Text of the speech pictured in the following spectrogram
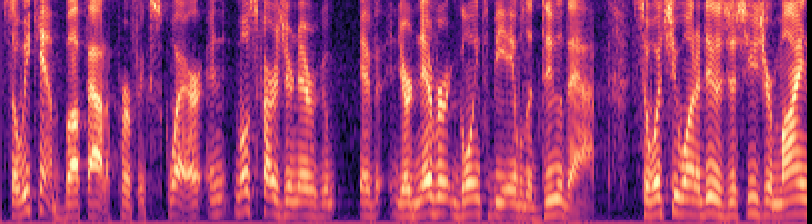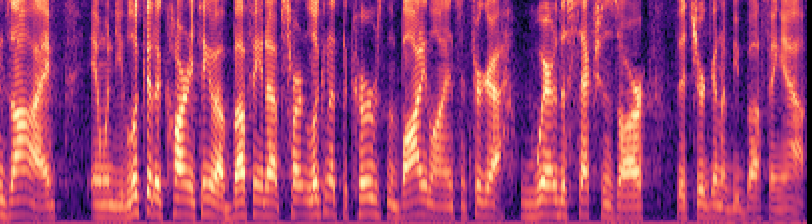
So we can't buff out a perfect square, and most cars you're never, you're never going to be able to do that. So what you want to do is just use your mind's eye and when you look at a car and you think about buffing it up, start looking at the curves and the body lines and figure out where the sections are that you're going to be buffing out.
